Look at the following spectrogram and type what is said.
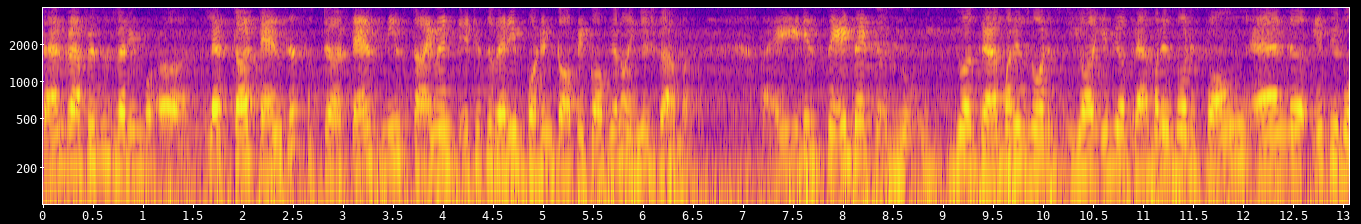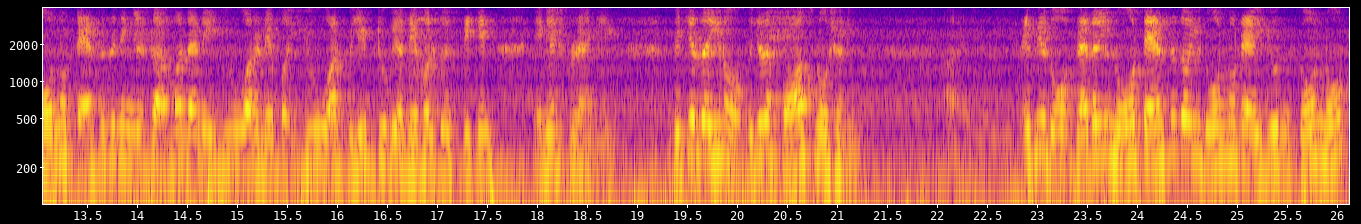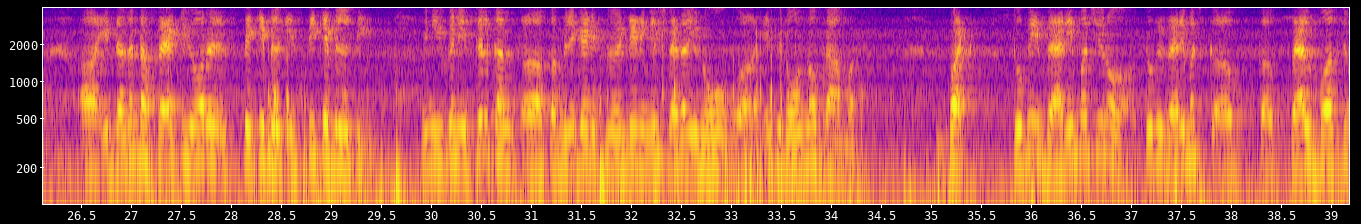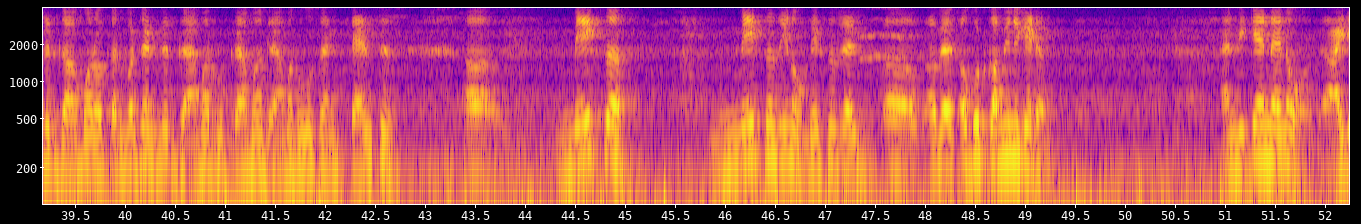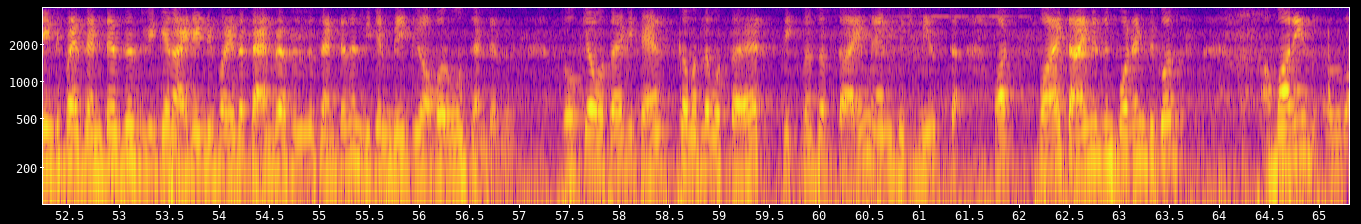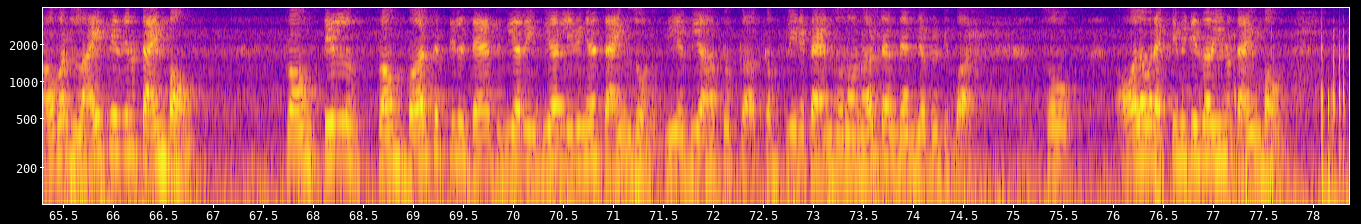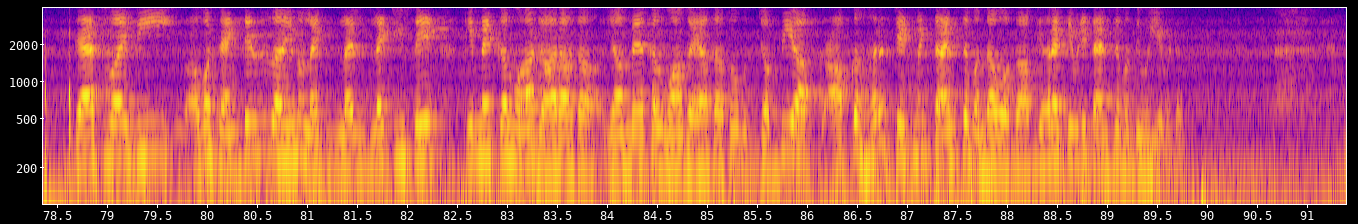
time reference is very important. Uh, let's start tenses. Uh, tense means time and it is a very important topic of you know English grammar. Uh, it is said that uh, your grammar is not your if your grammar is not strong and if you don't know tenses in English grammar then you are unable you are believed to be unable to speak in English fluently, which is a you know which is a false notion. if you don't whether you know tenses or you don't know you don't know it doesn't affect your speakability. speakability mean, you can still uh, communicate fluently in English whether you know, uh, if you don't know grammar. But to be very much, you know, to be very much uh, well versed with grammar or conversant with grammar, grammar, grammar rules and tenses uh, makes us, makes us, you know, makes us well, uh, a, a good communicator and we can you know identify sentences we can identify the time reference in the sentence and we can make our own sentences तो क्या होता है कि tense का मतलब होता है sequence of time and which means और why time is important because हमारी our life is in time bound from till from birth till death we are we are living in a time zone we we have to complete a time zone on earth and then we have to depart so all our activities are you know time bound that's why we our sentences are you know like like you say कि मैं कल वहाँ जा रहा था या मैं कल वहाँ गया था तो जब भी आप आपका हर स्टेटमेंट टाइम से बंधा हुआ था आपकी हर एक्टिविटी टाइम से बंधी हुई है बेटा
